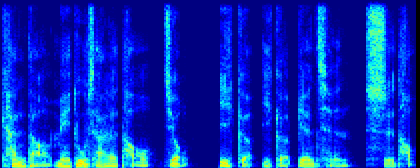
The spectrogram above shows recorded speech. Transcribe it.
看到美杜莎的头，就一个一个变成石头。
